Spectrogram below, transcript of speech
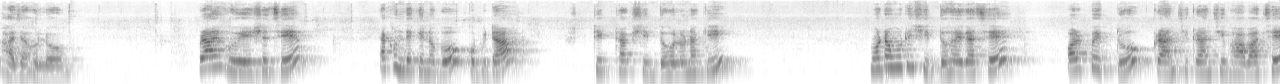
ভাজা হলো। প্রায় হয়ে এসেছে। এখন দেখে নেব কপিটা ঠিকঠাক সিদ্ধ হলো নাকি। মোটামুটি সিদ্ধ হয়ে গেছে। অল্প একটু ক্রাঞ্চি ক্রাঞ্চি ভাব আছে।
